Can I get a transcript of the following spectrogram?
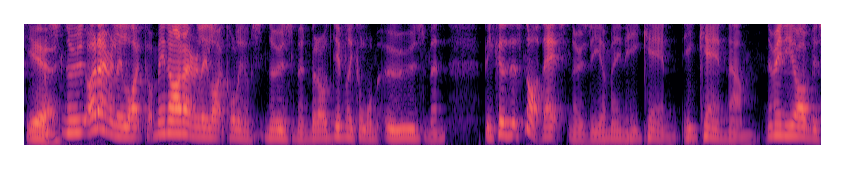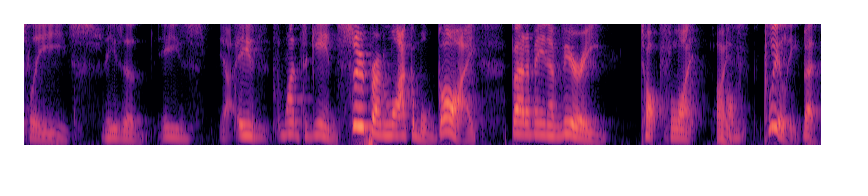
Yeah. A snoo- I don't really like. I mean, I don't really like calling him snoozman, but I'll definitely call him oozman because it's not that snoozy. I mean, he can he can. Um, I mean, he obviously he's he's a he's he's once again super unlikable guy, but I mean a very top flight. Oh, he's- clearly, but.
